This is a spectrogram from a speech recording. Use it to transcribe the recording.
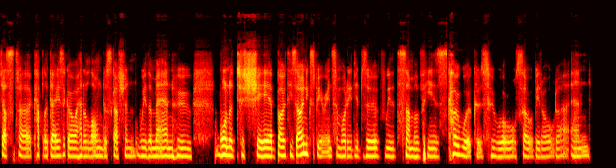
just a couple of days ago, I had a long discussion with a man who wanted to share both his own experience and what he'd observed with some of his co workers who were also a bit older. And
